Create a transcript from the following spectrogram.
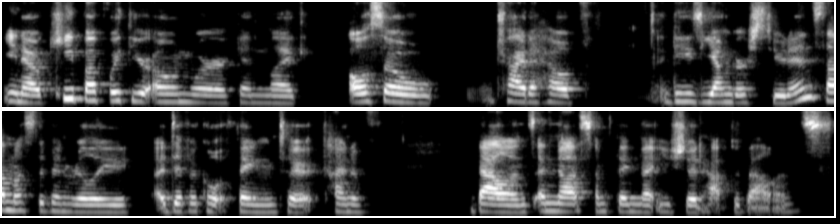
you know, keep up with your own work and like also try to help these younger students, that must have been really a difficult thing to kind of balance and not something that you should have to balance.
